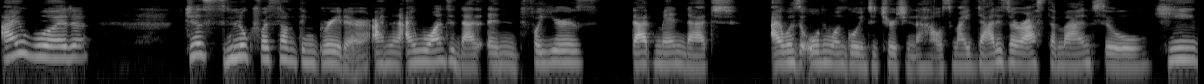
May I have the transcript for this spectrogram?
I would just look for something greater. And I wanted that. And for years that meant that I was the only one going to church in the house. My dad is a Rasta man, so he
